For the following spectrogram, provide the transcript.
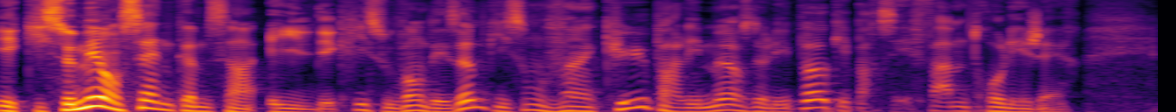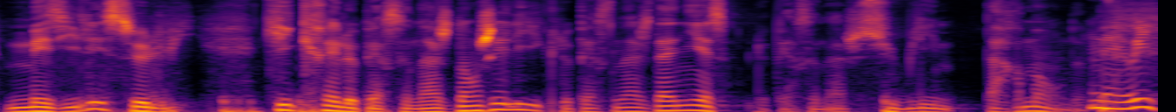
et qui se met en scène comme ça. Et il décrit souvent des hommes qui sont vaincus par les mœurs de l'époque et par ces femmes trop légères. Mais il est celui qui crée le personnage d'Angélique, le personnage d'Agnès, le personnage sublime d'Armande oui.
